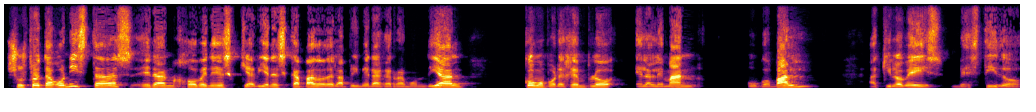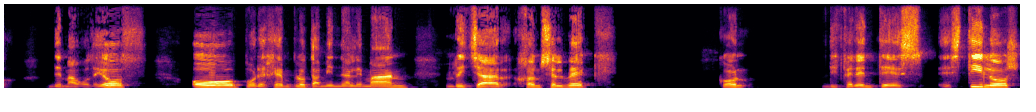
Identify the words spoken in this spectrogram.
Sus protagonistas eran jóvenes que habían escapado de la Primera Guerra Mundial, como por ejemplo el alemán Hugo Ball, aquí lo veis vestido de mago de Oz, o por ejemplo también el alemán Richard Hönselbeck, con diferentes estilos,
